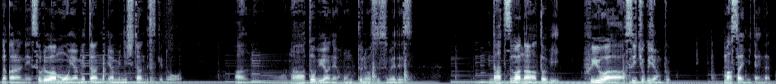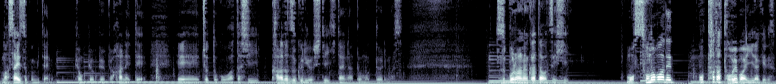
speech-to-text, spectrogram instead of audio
だからね、それはもうやめた、やめにしたんですけど、あのー、縄跳びはね、本当におすすめです。夏は縄跳び、冬は垂直ジャンプ。マサイみたいな、マサイ族みたいにぴょんぴょんぴょんぴょん跳ねて、えー、ちょっとこう私、体作りをしていきたいなと思っております。ズボラな方はぜひ、もうその場で、もうただ飛べばいいだけです。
